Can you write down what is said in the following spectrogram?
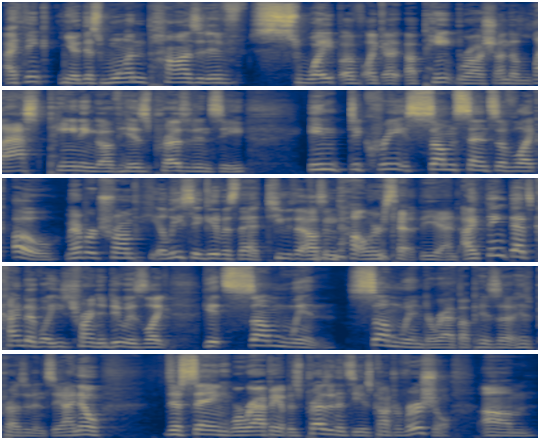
I think, you know, this one positive swipe of like a, a paintbrush on the last painting of his presidency in to create some sense of like, oh, remember Trump? He, at least he gave us that two thousand dollars at the end. I think that's kind of what he's trying to do is like get some win, some win to wrap up his uh, his presidency. I know just saying we're wrapping up his presidency is controversial, um,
